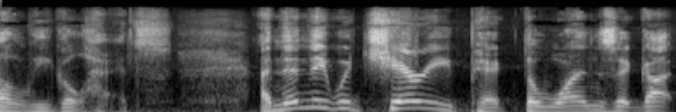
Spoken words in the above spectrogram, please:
illegal heads. And then they would cherry pick the ones that got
